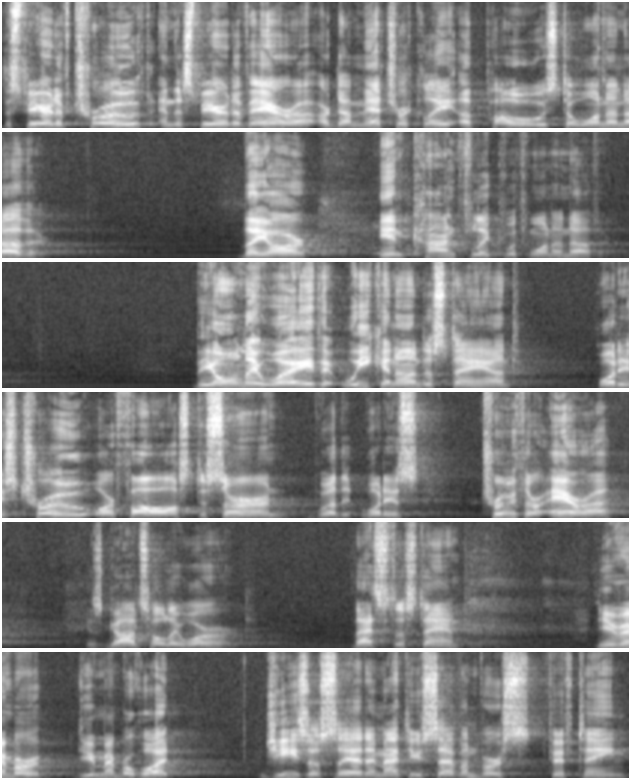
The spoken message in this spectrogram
The spirit of truth and the spirit of error are diametrically opposed to one another, they are in conflict with one another. The only way that we can understand what is true or false, discern what is truth or error, is God's holy word. That's the standard. Do you remember, do you remember what Jesus said in Matthew 7, verse 15?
